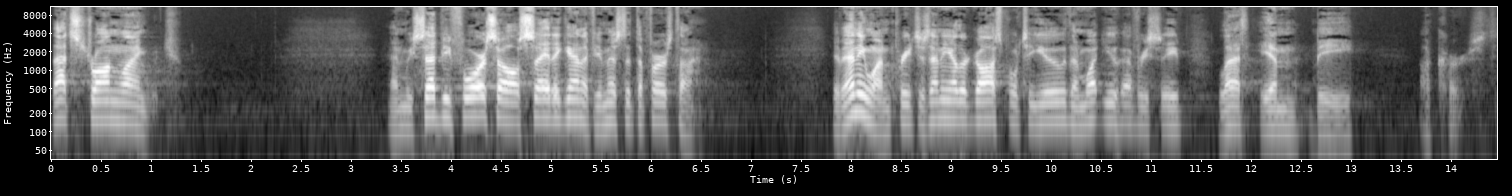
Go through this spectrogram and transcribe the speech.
That's strong language. And we said before, so I'll say it again if you missed it the first time. If anyone preaches any other gospel to you than what you have received, let him be accursed.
